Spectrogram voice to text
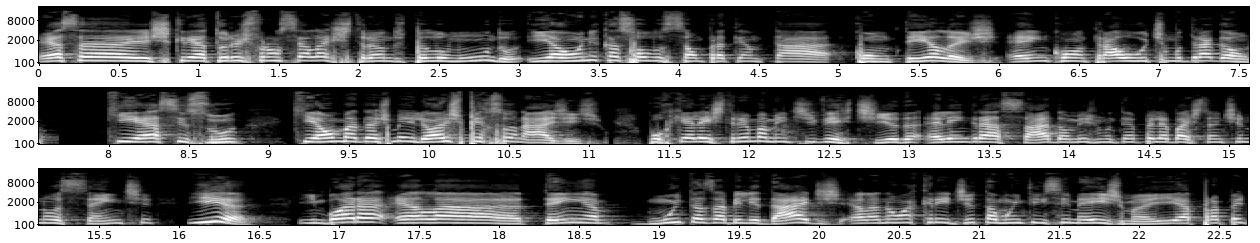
essas criaturas foram se alastrando pelo mundo e a única solução para tentar contê-las é encontrar o último dragão, que é a Sisu, que é uma das melhores personagens, porque ela é extremamente divertida, ela é engraçada, ao mesmo tempo ela é bastante inocente e Embora ela tenha muitas habilidades, ela não acredita muito em si mesma e a própria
